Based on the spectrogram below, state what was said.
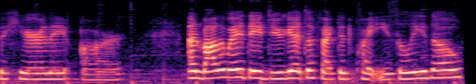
So here they are. And by the way, they do get defected quite easily though.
